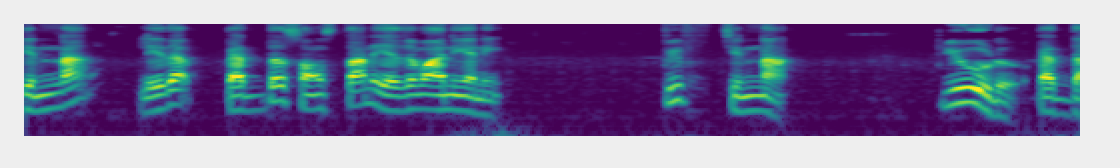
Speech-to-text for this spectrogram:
చిన్న లేదా పెద్ద సంస్థాన యజమాని అని. పిఫ్ చిన్న ప్యూడ్ పెద్ద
